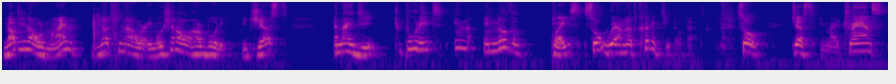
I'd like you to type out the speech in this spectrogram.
Not in our mind, not in our emotion or our body. It's just an idea to put it in another place so we are not connected of that. So just in my trance,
